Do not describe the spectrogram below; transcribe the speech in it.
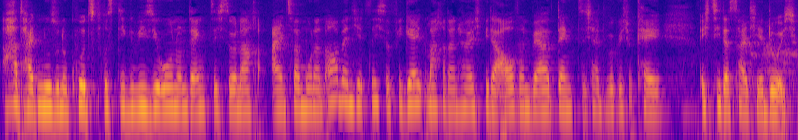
hat halt nur so eine kurzfristige Vision und denkt sich so nach ein, zwei Monaten, oh, wenn ich jetzt nicht so viel Geld mache, dann höre ich wieder auf. Und wer denkt sich halt wirklich, okay, ich ziehe das halt hier durch.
